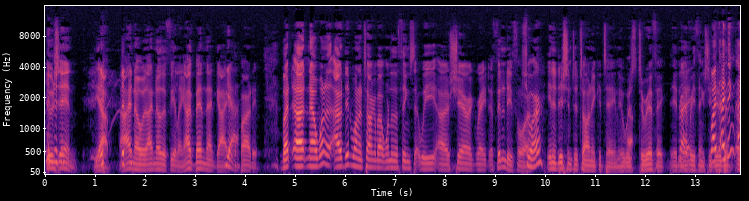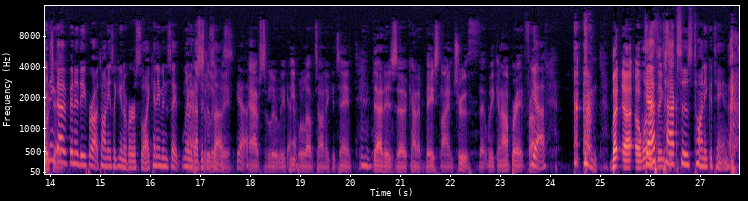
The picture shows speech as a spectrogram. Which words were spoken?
Who's in? Yeah, I know. I know the feeling. I've been that guy Yeah. at the party. But uh, now, one of the, I did want to talk about one of the things that we uh, share a great affinity for. Sure. In addition to Tawny Kitaen, who was terrific in Right. everything she well, I- did. I with think I think OJ. that affinity for Tawny is like universal. I can't even say limit that to just Absolutely. us. Yeah. Absolutely. Yeah. Mm-hmm. People love Tawny Kitaen. That is a kind of baseline truth that we can operate from. Yeah. But uh, uh, one Death, of the things taxes, Tawny Kitaen.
